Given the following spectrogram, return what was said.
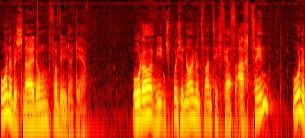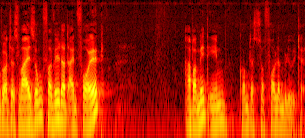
Ohne Beschneidung verwildert er. Oder wie in Sprüche 29, Vers 18, ohne Gottes Weisung verwildert ein Volk, aber mit ihm kommt es zur vollen Blüte.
